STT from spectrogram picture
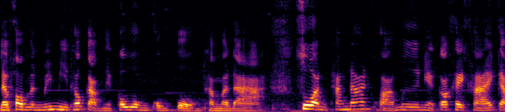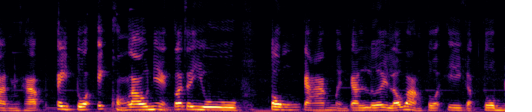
แล้วพอมันไม่มีเท่ากับเนี่ยก็วงกลมโป่งธรรมดา ส่วนทางด้านขวามือเนี่ยก็คล้ายๆกันครับไอตัว x ของเราเนี่ยก็จะอยู่ ตรงกลางเหมือนกันเลย ระหว่างตัว A กับตัว B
